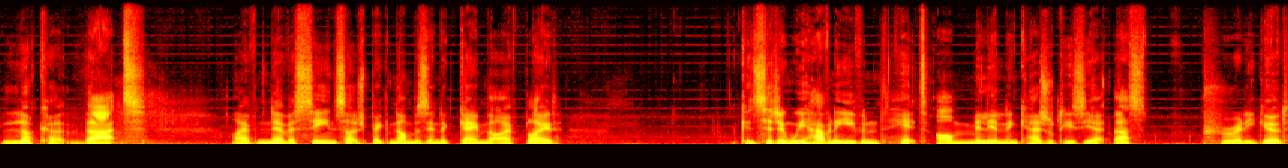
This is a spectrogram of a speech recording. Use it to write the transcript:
Look at that. I've never seen such big numbers in a game that I've played. Considering we haven't even hit our million in casualties yet, that's pretty good.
